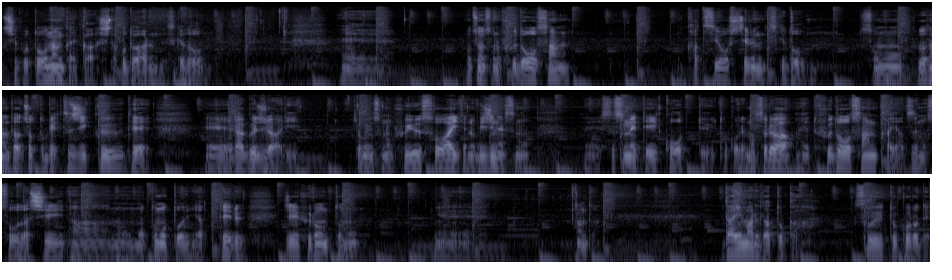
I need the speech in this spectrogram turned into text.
仕事を何回かしたことはあるんですけど、えー、もちろんその不動産活用してるんですけどその不動産とはちょっと別軸で、えー、ラグジュアリー特にその富裕層相手のビジネスも、えー、進めていこうっていうところで、まあ、それは、えーと、不動産開発でもそうだしもともとやってる J フロントの、えー、なんだ大丸だとかそういうところで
